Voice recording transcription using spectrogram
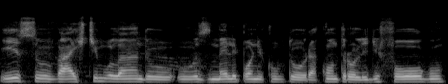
Isso vai estimulando os meliponicultura, controle de fogo,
